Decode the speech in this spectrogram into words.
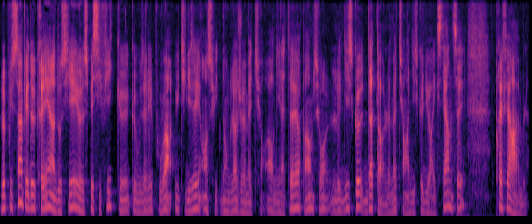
Le plus simple est de créer un dossier euh, spécifique euh, que vous allez pouvoir utiliser ensuite. Donc là, je vais mettre sur ordinateur, par exemple sur le disque data. Le mettre sur un disque dur externe, c'est préférable.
